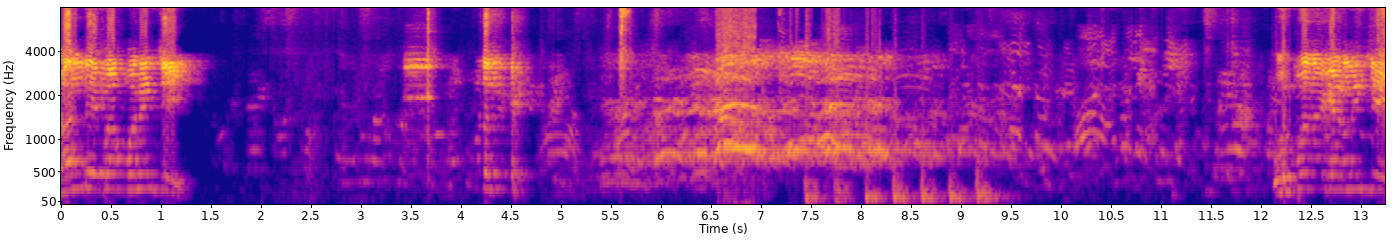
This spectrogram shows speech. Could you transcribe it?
కందిపప్పు నుంచి ఉప్పు దగ్గర నుంచి.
